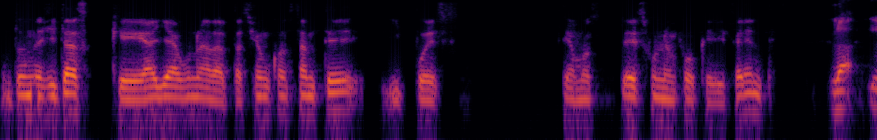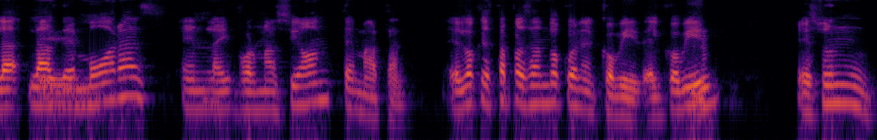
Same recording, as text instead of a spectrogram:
Entonces necesitas que haya una adaptación constante y pues, digamos, es un enfoque diferente. Las eh, demoras en la información te matan. Es lo que está pasando con el COVID. El COVID es un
